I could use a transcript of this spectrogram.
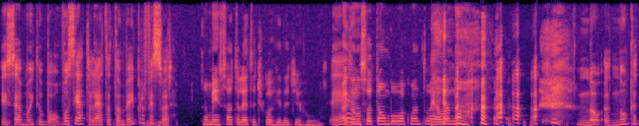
Isso é muito bom. Você é atleta também, professora? Também sou atleta de corrida de rua. É? Mas eu não sou tão boa quanto ela, não. nunca,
